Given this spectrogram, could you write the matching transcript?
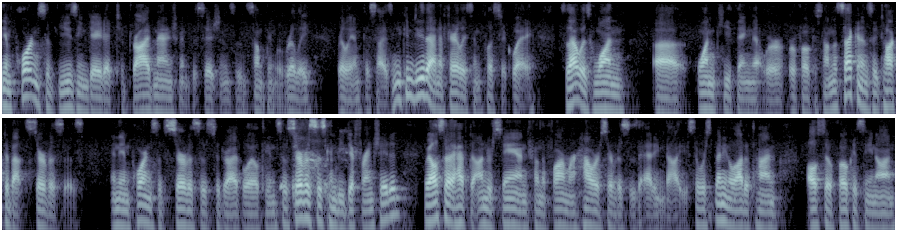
The importance of using data to drive management decisions is something we're really, really emphasizing. And you can do that in a fairly simplistic way. So that was one, uh, one key thing that we're, we're focused on. The second is we talked about services and the importance of services to drive loyalty. And so services can be differentiated. We also have to understand from the farmer how are services adding value. So we're spending a lot of time also focusing on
